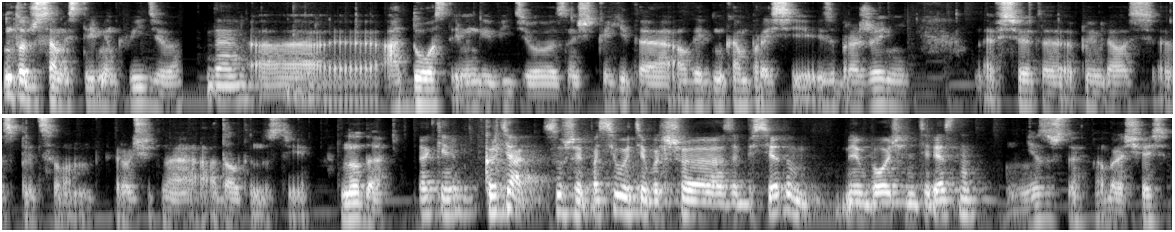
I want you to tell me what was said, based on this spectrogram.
Ну, тот же самый стриминг видео. Да. До стриминга видео, значит, какие-то алгоритмы компрессии изображений. Все это появлялось с прицелом, в первую очередь, на адалт-индустрии. Ну да. Окей. Крутяк. Слушай, спасибо тебе большое за беседу. Мне было очень интересно. Не за что. Обращайся.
